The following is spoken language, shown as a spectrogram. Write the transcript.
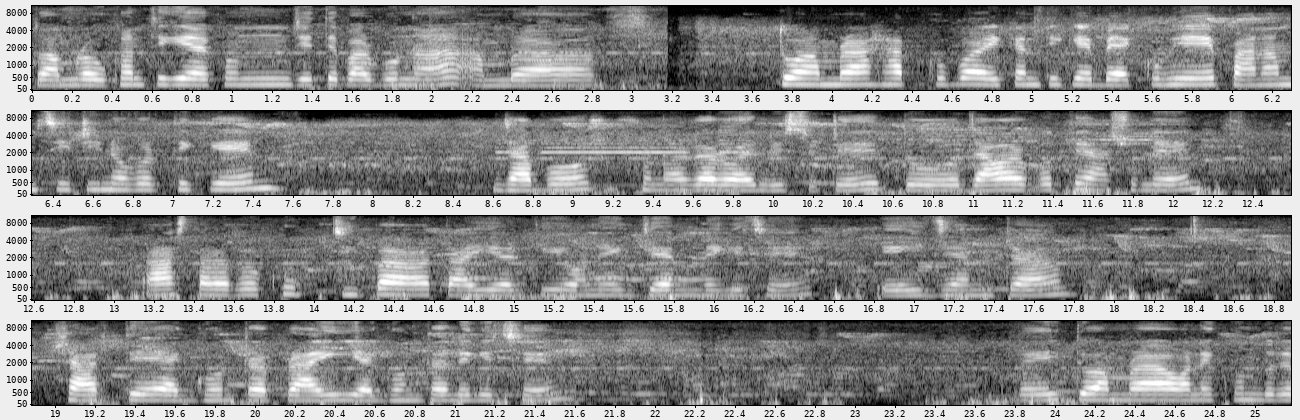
তো আমরা ওখান থেকে এখন যেতে পারব না, আমরা তো আমরা হাতকোপা এখান থেকে ব্যাক হয়ে পানাম সিটি নগর থেকে যাব সোনারগাঁ রয়্যাল রিসোর্টে তো যাওয়ার পথে আসলে রাস্তাটা তো খুব চিপা, তাই আর কি অনেক জ্যাম লেগেছে। এই জ্যামটা সারতে এক ঘণ্টা, প্রায়ই এক ঘণ্টা লেগেছে। এই তো আমরা অনেকক্ষণ ধরে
